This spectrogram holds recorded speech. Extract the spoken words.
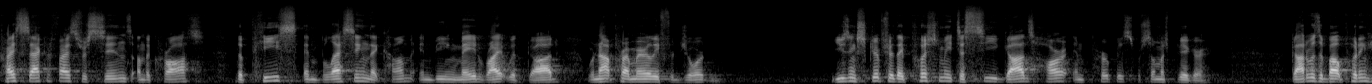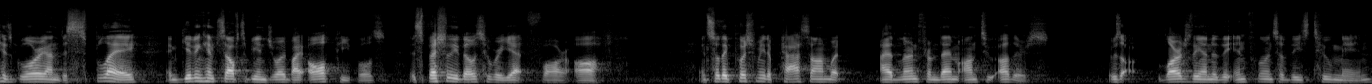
Christ's sacrifice for sins on the cross, the peace and blessing that come in being made right with God, were not primarily for Jordan. Using scripture, they pushed me to see God's heart and purpose were so much bigger. God was about putting his glory on display and giving himself to be enjoyed by all peoples, especially those who were yet far off. And so they pushed me to pass on what I had learned from them onto others. It was largely under the influence of these two men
